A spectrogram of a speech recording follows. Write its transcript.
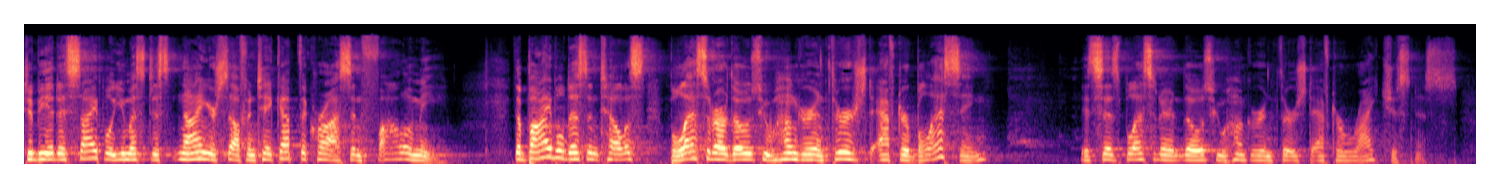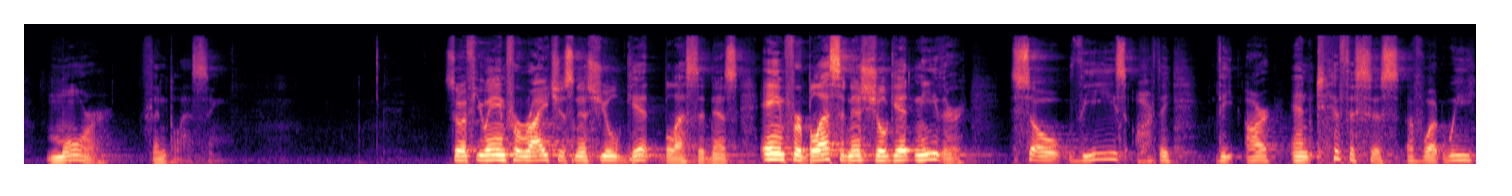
To be a disciple, you must deny yourself and take up the cross and follow me. The Bible doesn't tell us, blessed are those who hunger and thirst after blessing. It says, blessed are those who hunger and thirst after righteousness more than blessing. So if you aim for righteousness, you'll get blessedness. Aim for blessedness, you'll get neither. So these are the, the our antithesis of what we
